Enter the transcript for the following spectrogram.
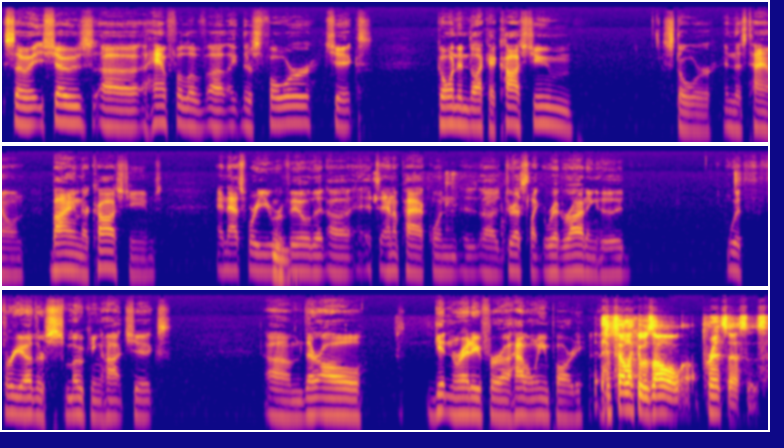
so it shows uh, a handful of uh, like there's four chicks going into like a costume store in this town buying their costumes, and that's where you Hmm. reveal that uh, it's Anna Paquin uh, dressed like Red Riding Hood with three other smoking hot chicks. Um, they're all getting ready for a Halloween party. It felt like it was all princesses.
